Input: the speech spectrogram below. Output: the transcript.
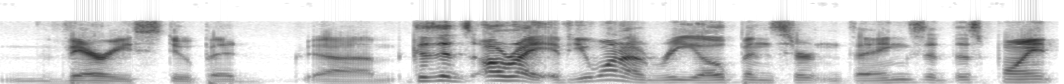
very stupid. Because it's all right if you want to reopen certain things at this point.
